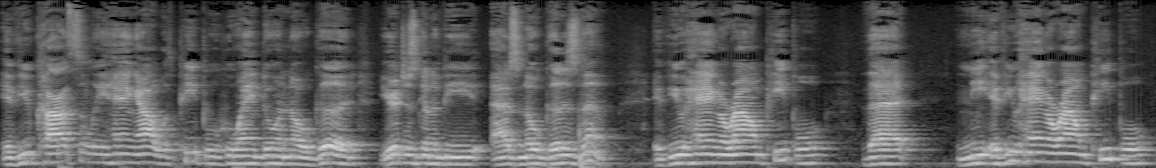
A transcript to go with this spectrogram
If you constantly hang out with people who ain't doing no good, you're just going to be as no good as them. If you hang around people that need if you hang around people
